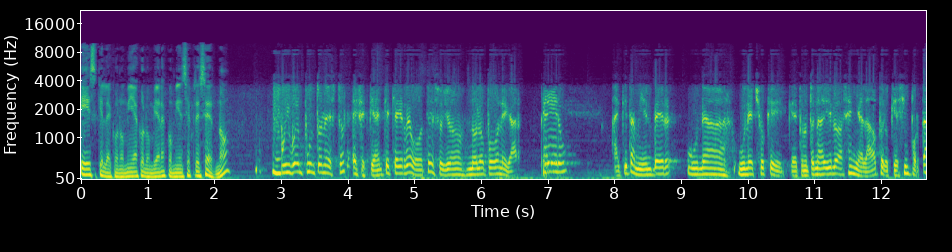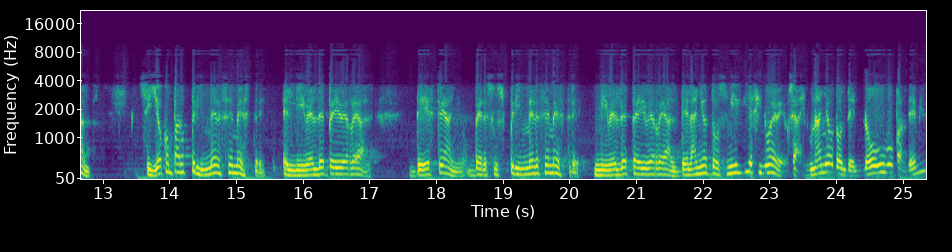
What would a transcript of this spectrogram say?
es que la economía colombiana comience a crecer, ¿no? Muy buen punto, Néstor. Efectivamente que hay rebote, eso yo no lo puedo negar, pero hay que también ver una, un hecho que, que de pronto nadie lo ha señalado, pero que es importante. Si yo comparo primer semestre, el nivel de PIB real de este año versus primer semestre, nivel de PIB real del año 2019, o sea, en un año donde no hubo pandemia,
